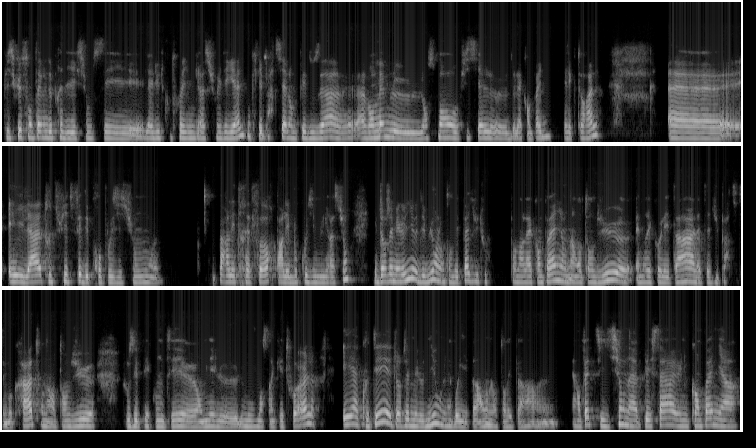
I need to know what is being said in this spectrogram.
puisque son thème de prédilection, c'est la lutte contre l'immigration illégale. Donc il est parti à Lampedusa euh, avant même le lancement officiel euh, de la campagne électorale. et il a tout de suite fait des propositions parlait très fort, parlait beaucoup d'immigration. Et Giorgia Meloni, au début, on l'entendait pas du tout. Pendant la campagne, on a entendu euh, Enrico Letta à la tête du Parti démocrate, on a entendu euh, Giuseppe Conte euh, emmener le, mouvement 5 étoiles. Et à côté, Giorgia Meloni, on ne la voyait pas, on ne l'entendait pas. En fait, ici, on a appelé ça une campagne à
